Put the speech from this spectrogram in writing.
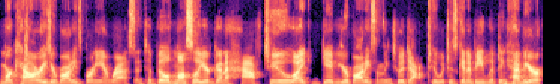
more calories your body's burning at rest. And to build muscle, you're going to have to like give your body something to adapt to, which is going to be lifting heavier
